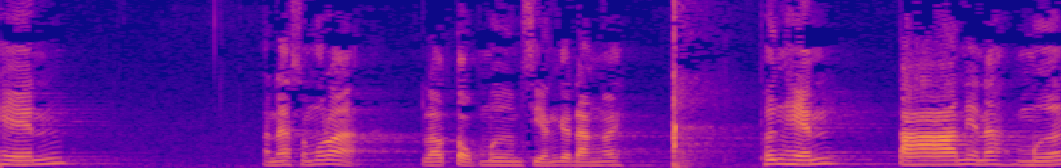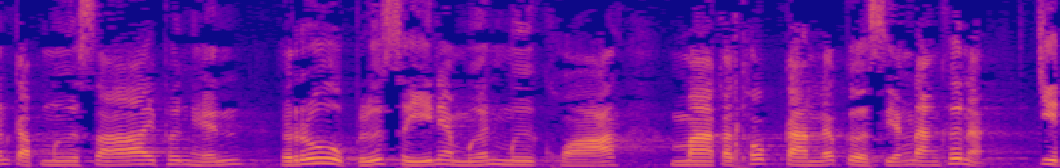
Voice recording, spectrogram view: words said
เห็นอันนะสมมติว่าเราตบมือเสียงจะดังเลยเพิ่งเห็นตาเนี่ยนะเหมือนกับมือซ้าย เพิ่งเห็นรูปหรือสีเนี่ยเหมือนมือขวามากระทบกันแล้วเกิดเสียงดังขึ้นอะ จิต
